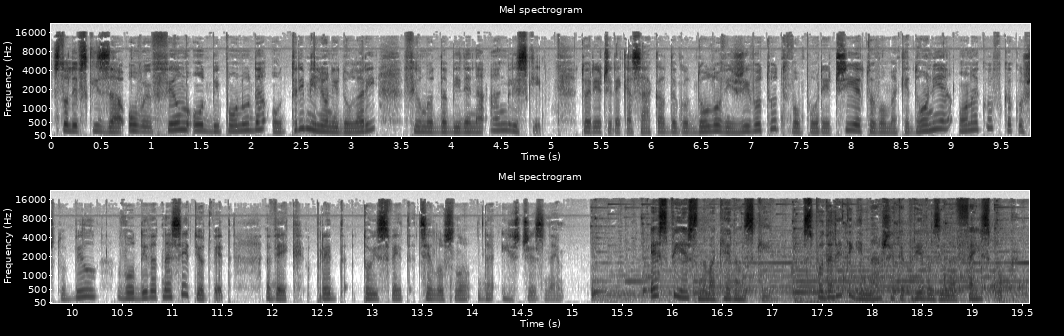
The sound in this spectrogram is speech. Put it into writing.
Столевски за овој филм одби понуда од 3 милиони долари филмот да биде на англиски. Тој рече дека сакал да го долови животот во поречието во Македонија, онаков како што бил во 19. век, век пред тој свет целосно да исчезне. SPS на Македонски. Споделете ги нашите прилози на Facebook.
